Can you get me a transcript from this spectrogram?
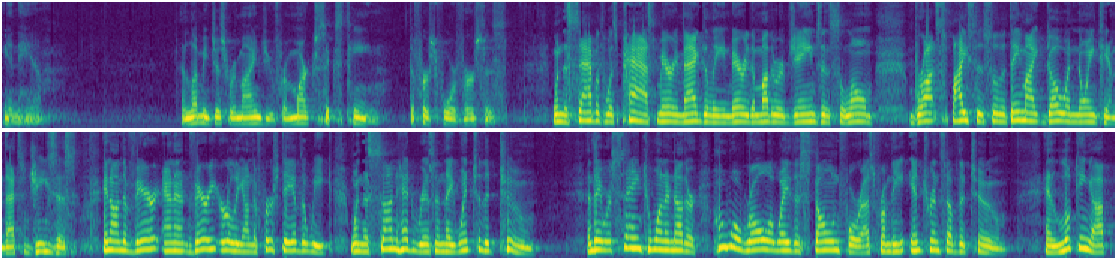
in him. And let me just remind you from Mark 16, the first four verses. When the Sabbath was passed, Mary Magdalene, Mary the mother of James, and Salome brought spices so that they might go anoint him. That's Jesus. And on the very and very early on the first day of the week, when the sun had risen, they went to the tomb. And they were saying to one another, Who will roll away the stone for us from the entrance of the tomb? And looking up,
